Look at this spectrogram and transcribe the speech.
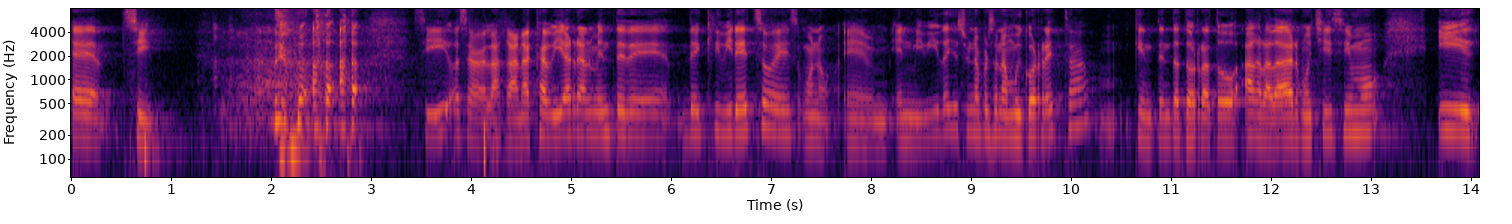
Eh, sí. sí, o sea, las ganas que había realmente de, escribir esto es, bueno, en mi vida yo soy una persona muy correcta, que intenta todo el rato agradar muchísimo y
